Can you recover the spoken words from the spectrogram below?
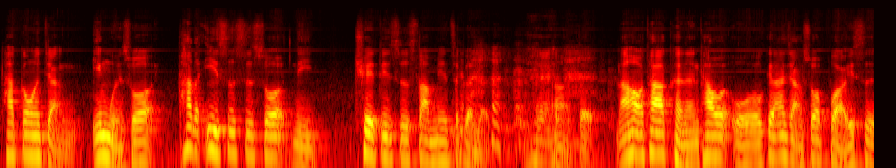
他跟我讲英文说。他的意思是说，你确定是上面这个人 啊？对。然后他可能他我我跟他讲说不好意思，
